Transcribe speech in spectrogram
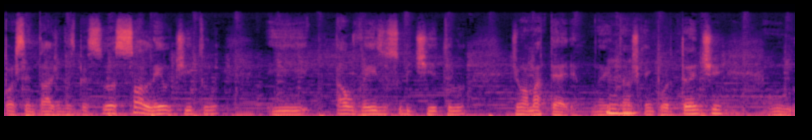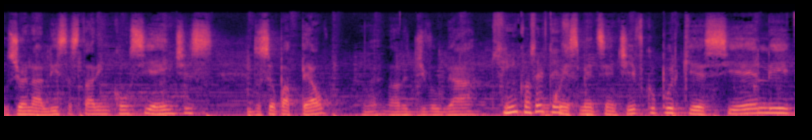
porcentagem das pessoas só lê o título e talvez o subtítulo de uma matéria. né? Então acho que é importante os jornalistas estarem conscientes do seu papel né, na hora de divulgar Sim, o conhecimento científico, porque se ele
